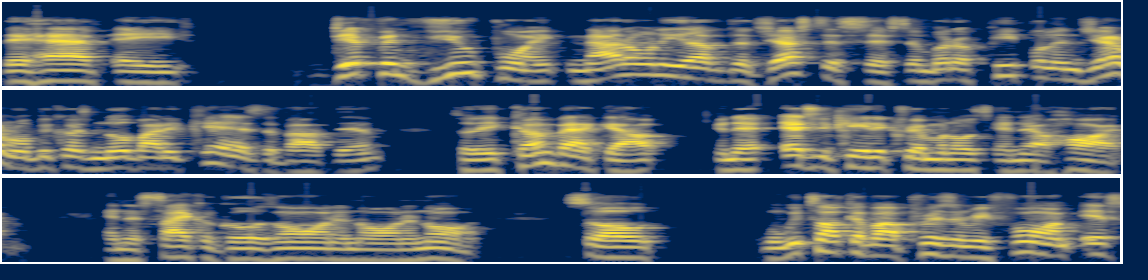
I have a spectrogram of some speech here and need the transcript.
They have a different viewpoint not only of the justice system but of people in general because nobody cares about them. So they come back out and they're educated criminals and they're hardened. And the cycle goes on and on and on so when we talk about prison reform, if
